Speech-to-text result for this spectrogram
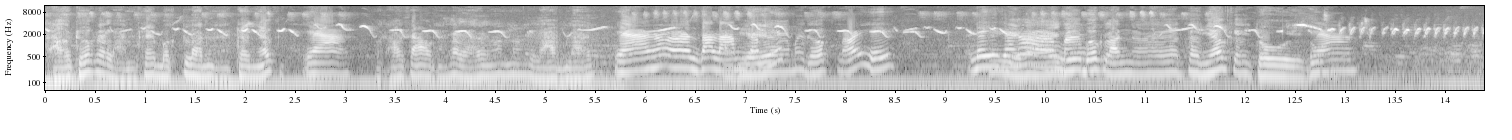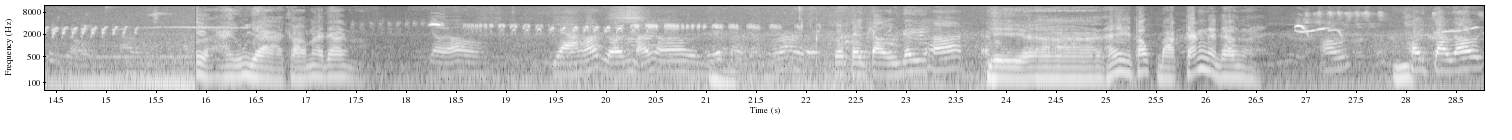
Thợ trước nó làm cái bực lên trơn nhất. Dạ. Rồi thợ sau thì nó lại nó, nó làm lại. Dạ nó người ta làm vậy biết mới được. Bởi vậy đi cái cho gì nó mà dưới bước lên trơn nhất cái chùi dạ. Ai cũng già sợ mai đơn trời ơi. Già hết rồi anh bảy ơi. Rồi từ từ đi hết. Vì à, thấy tóc bạc trắng hết trơn rồi. Ừ. thì trời ơi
